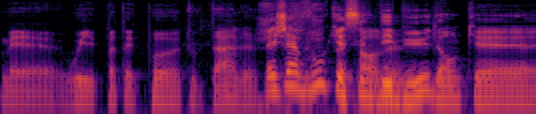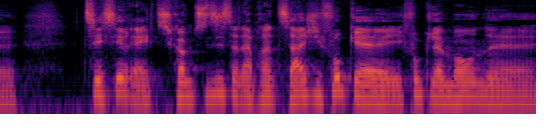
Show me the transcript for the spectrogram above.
Mais euh, oui, peut-être pas tout le temps. mais j'avoue que c'est le début, donc euh, c'est vrai. comme tu dis, c'est un apprentissage. Il faut que, il faut que le monde euh,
